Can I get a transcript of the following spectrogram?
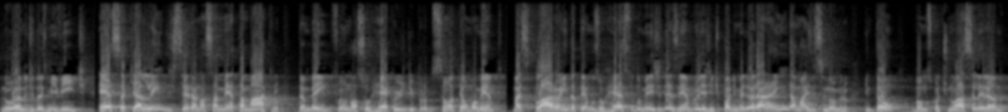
no ano de 2020. Essa que além de ser a nossa meta macro, também foi o nosso recorde de produção até o momento. Mas claro, ainda temos o resto do mês de dezembro e a gente pode melhorar ainda mais esse número. Então, vamos continuar acelerando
